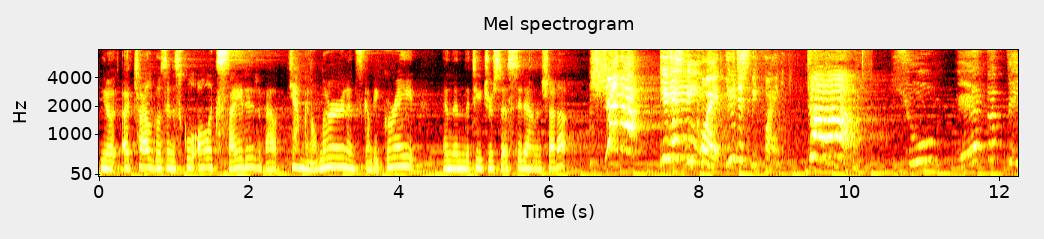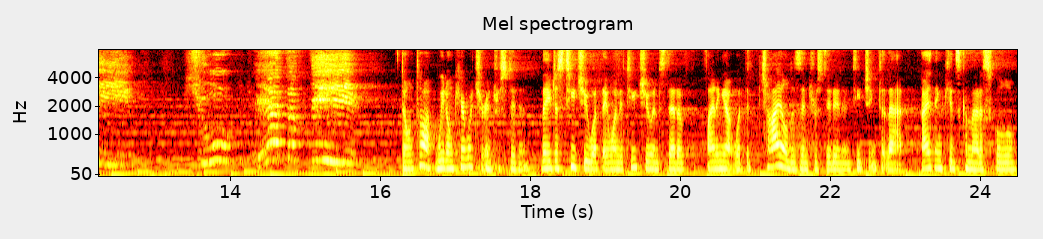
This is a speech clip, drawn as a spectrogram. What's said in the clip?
You know, a child goes into school all excited about, yeah, I'm going to learn and it's going to be great and then the teacher says, sit down and shut up. Shut up! You just be quiet. You just be quiet. Shut up! You hit the thief. You hit the thief. Don't talk. We don't care what you're interested in. They just teach you what they want to teach you instead of finding out what the child is interested in and teaching to that. I think kids come out of school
